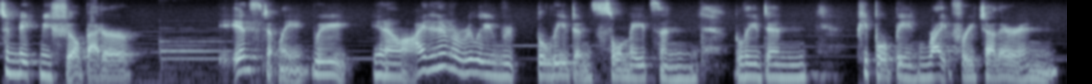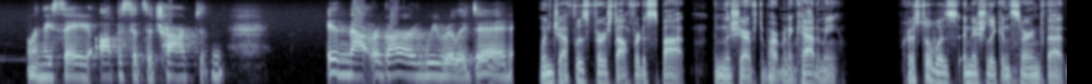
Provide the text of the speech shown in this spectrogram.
to make me feel better instantly. We you know, I never really re- believed in soulmates and believed in people being right for each other. And when they say opposites attract, in that regard, we really did. When Jeff was first offered a spot in the Sheriff's Department Academy, Crystal was initially concerned that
